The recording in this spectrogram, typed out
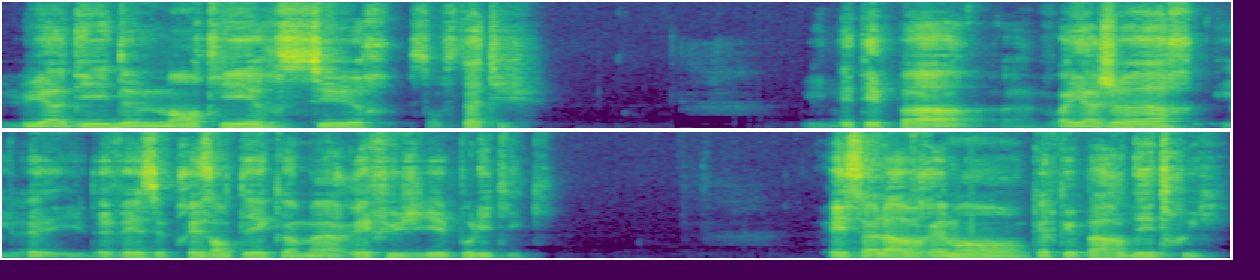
lui a dit de mentir sur son statut. Il n'était pas voyageur, il, devait se présenter comme un réfugié politique. Et ça l'a vraiment, quelque part, détruit.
